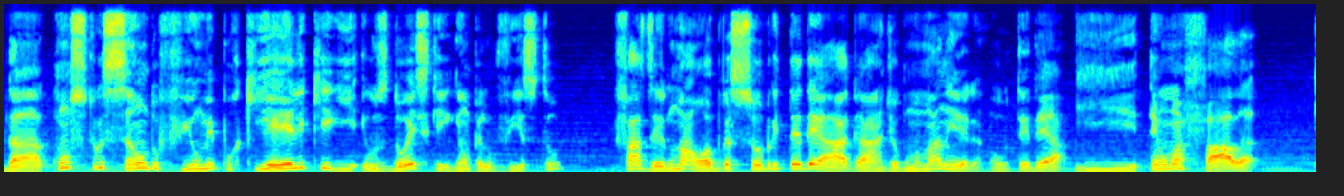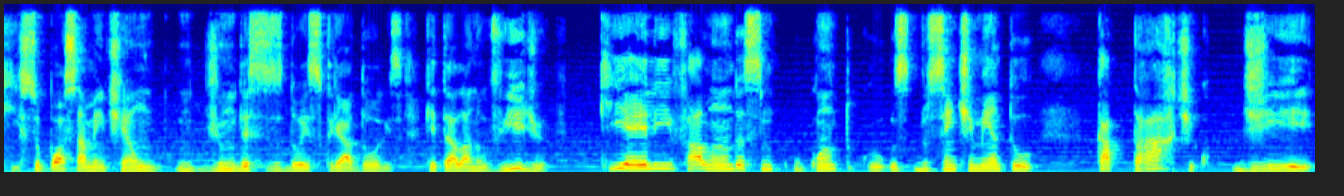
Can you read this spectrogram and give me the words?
da construção do filme porque ele queria, os dois queriam pelo visto fazer uma obra sobre TDAH de alguma maneira ou TDA. E tem uma fala que supostamente é um, de um desses dois criadores que está lá no vídeo que é ele falando assim o quanto o, do sentimento catártico de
